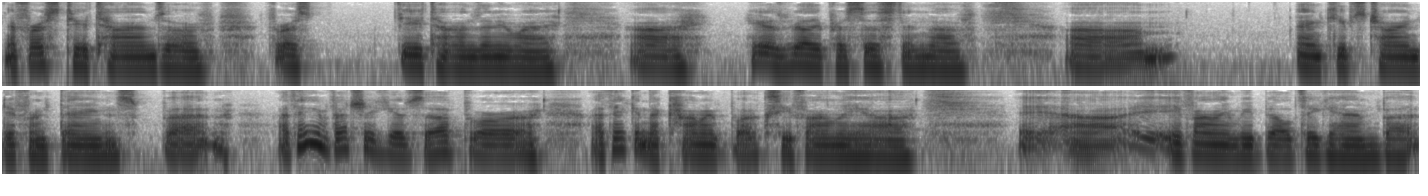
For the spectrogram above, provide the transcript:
the first two times or first few times anyway, uh, he was really persistent of um, and keeps trying different things, but. I think eventually gives up, or I think in the comic books he finally uh, uh, he finally rebuilt again, but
